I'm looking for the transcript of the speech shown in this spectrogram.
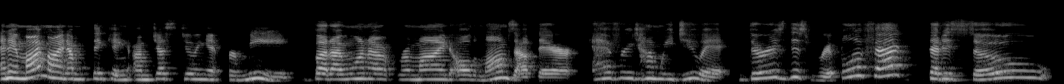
And in my mind, I'm thinking, I'm just doing it for me. But I want to remind all the moms out there every time we do it, there is this ripple effect that is so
